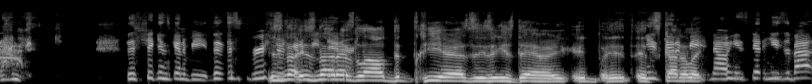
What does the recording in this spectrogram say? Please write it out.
this chicken's gonna be this rooster's It's not it's not as loud here as he's he's there. It- it- it- it's he's kind of be no. He's good. He's about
